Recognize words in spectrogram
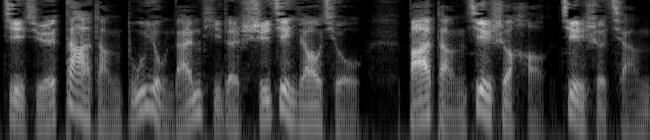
解决大党独有难题的实践要求，把党建设好、建设强。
